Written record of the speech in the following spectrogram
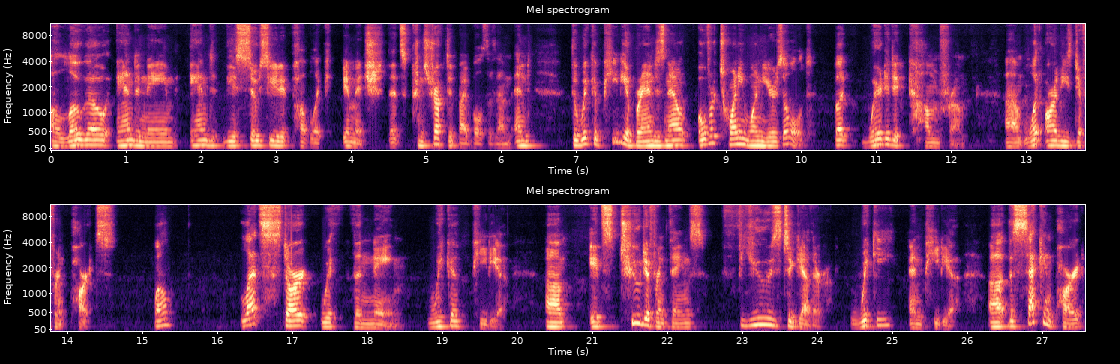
a logo and a name and the associated public image that's constructed by both of them. And the Wikipedia brand is now over 21 years old. But where did it come from? Um, what are these different parts? Well, let's start with the name Wikipedia. Um, it's two different things fused together wiki and pedia uh, the second part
